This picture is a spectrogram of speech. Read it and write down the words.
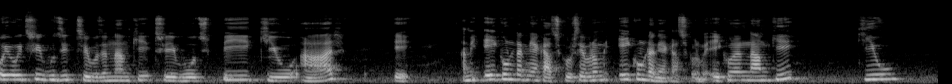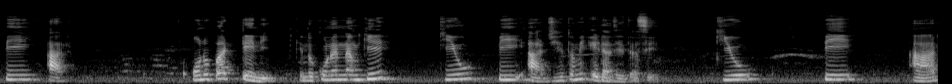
ওই ওই ত্রিভুজের ত্রিভুজের নাম কি? ত্রিভুজ পি কিউ আর এ আমি এই কোণটা নিয়ে কাজ করছি, এবার আমি এই কোণটা নিয়ে কাজ করব। এই কোণের নাম কি? কিউ পি আর অনুপাত টেনই কিন্তু কোণের নাম কি? কিউ পি আর, যেহেতু আমি এটা যেতেছি Q P R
